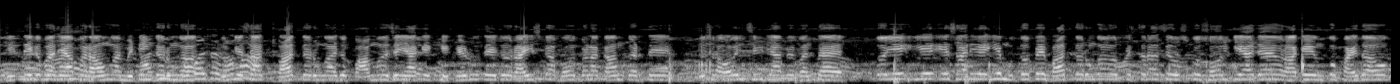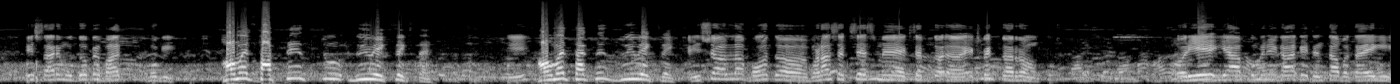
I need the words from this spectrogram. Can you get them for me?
जीतने के बाद यहाँ पर आऊँगा, मीटिंग करूँगा, उनके साथ बात करूँगा। जो फार्मर्स हैं यहाँ के खेडूत है, जो राइस का बहुत बड़ा काम करते हैं, दूसरा ऑयल सीड यहाँ पे बनता है तो ये ये ये सारी, ये मुद्दों पे बात करूँगा और किस तरह से उसको सॉल्व किया जाए और आगे उनको फ़ायदा हो, इस सारे मुद्दों पे बात होगी। How much success to do you expect sir ji. How much success do you expect इंशाल्लाह बहुत अ, बड़ा सक्सेस मैं एक्सेप्ट एक्सपेक्ट कर रहा हूँ। और ये ये आपको मैंने कहा कि जनता बताएगी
